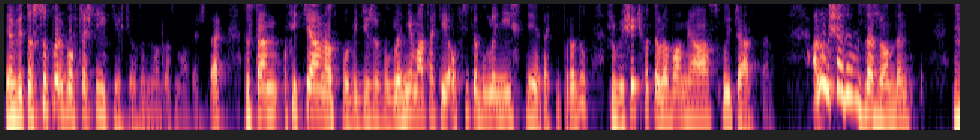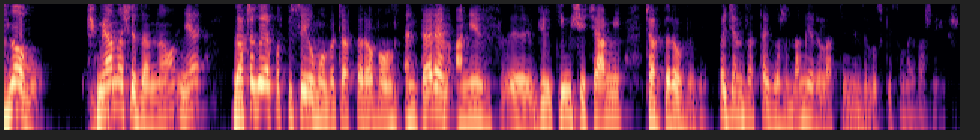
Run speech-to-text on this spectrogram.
Ja mówię, to super, bo wcześniej nikt nie chciał ze mną rozmawiać, tak? Dostałem oficjalne odpowiedzi, że w ogóle nie ma takiej opcji, to w ogóle nie istnieje taki produkt, żeby sieć hotelowa miała swój charter. Ale usiadłem z zarządem, znowu, śmiano się ze mną, nie? Dlaczego ja podpisuję umowę czarterową z Enterem, a nie z y, wielkimi sieciami czarterowymi? Powiedziałem dlatego, że dla mnie relacje międzyludzkie są najważniejsze.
